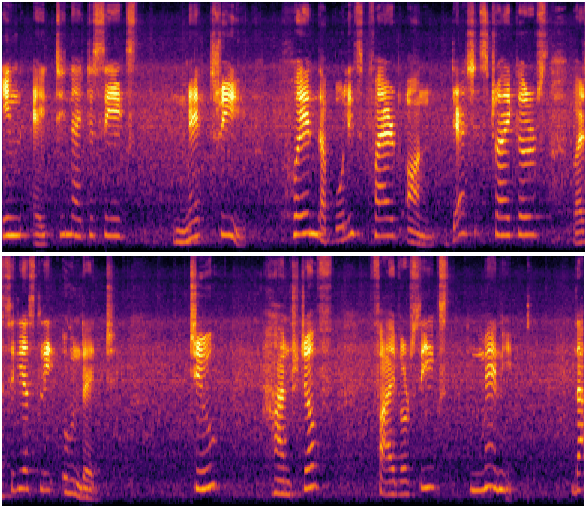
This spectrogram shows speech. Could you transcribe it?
in 1896, May 3, when the police fired on dash strikers were seriously wounded. Two hundred of five or six many. The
